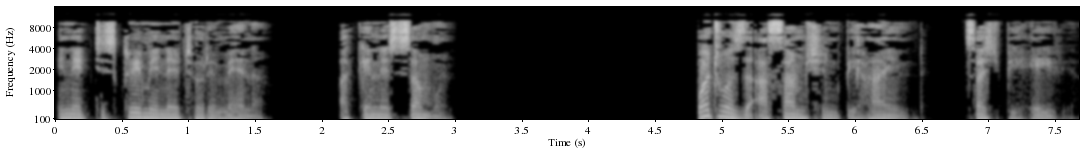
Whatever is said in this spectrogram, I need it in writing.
in a discriminatory manner against someone? What was the assumption behind such behavior?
